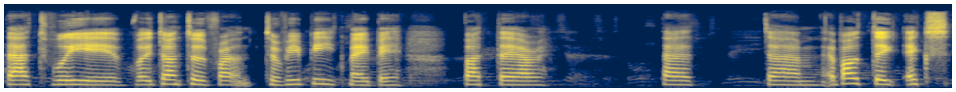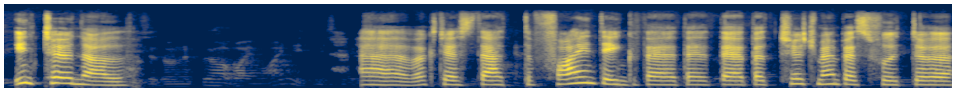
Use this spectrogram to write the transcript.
that we don't want to repeat maybe, but they are that um, about the internal uh, factors that finding that the, church members would uh,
